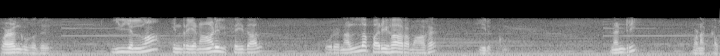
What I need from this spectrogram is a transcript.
வழங்குவது இது எல்லாம் இன்றைய நாளில் செய்தால் ஒரு நல்ல பரிகாரமாக இருக்கும். நன்றி வணக்கம்.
